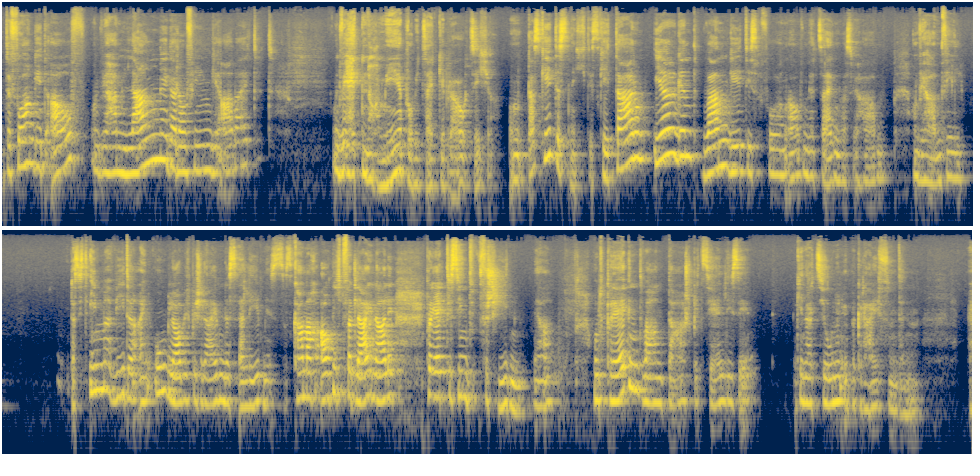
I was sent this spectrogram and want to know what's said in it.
Der Vorhang geht auf und wir haben lange darauf hingearbeitet und wir hätten noch mehr Probezeit gebraucht, sicher. Um das geht es nicht. Es geht darum, irgendwann geht dieser Vorhang auf und wir zeigen, was wir haben. Und wir haben viel. Das ist immer wieder ein unglaublich beschreibendes Erlebnis. Das kann man auch nicht vergleichen. Alle Projekte sind verschieden. Ja? Und prägend waren da speziell diese generationenübergreifenden äh,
